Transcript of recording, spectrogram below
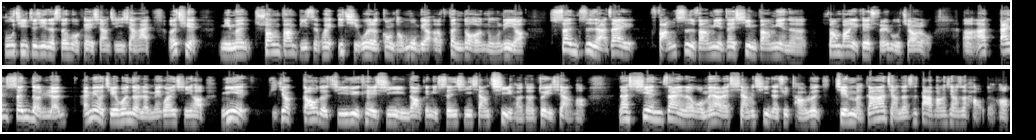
夫妻之间的生活可以相亲相爱，而且你们双方彼此会一起为了共同目标而奋斗而努力哦。甚至啊，在房事方面，在性方面呢，双方也可以水乳交融啊。啊，单身的人还没有结婚的人没关系哈，你也比较高的几率可以吸引到跟你身心相契合的对象哈。那现在呢，我们要来详细的去讨论肩门。刚刚讲的是大方向是好的哈，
